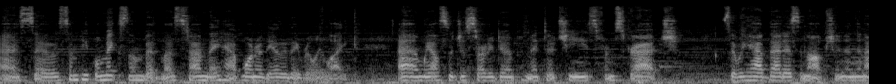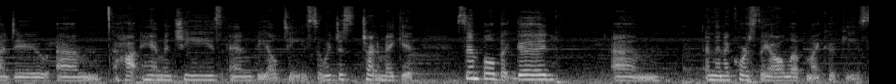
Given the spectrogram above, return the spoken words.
Uh, so some people mix them, but most time they have one or the other they really like. Um, we also just started doing pimento cheese from scratch. So we have that as an option. And then I do um, hot ham and cheese and BLT. So we just try to make it simple but good. Um, and then of course they all love my cookies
